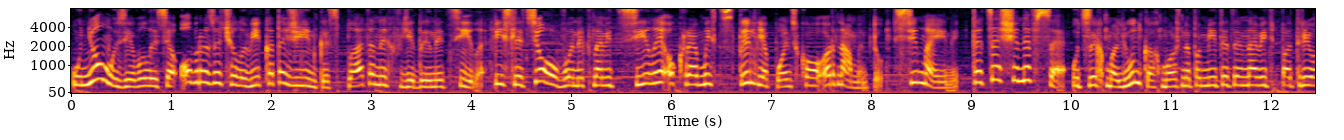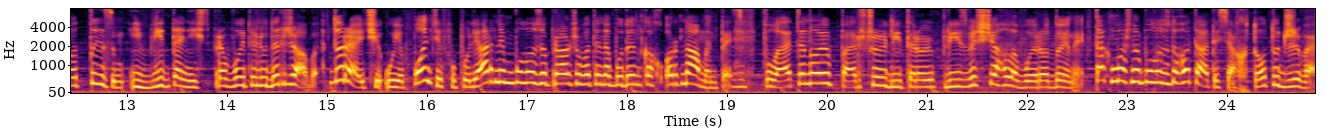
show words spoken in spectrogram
У ньому з'явилися образи чоловіка та жінки, сплетених в єдине ціле. Після цього виник навіть цілий окремий стиль японського орнаменту сімейний. Та це ще не все. У цих малюнках можна помітити навіть патріотизм і відданість правителю держави. До речі, у японців популярним було зображувати на будинках орнаменти з вплетеною першою літерою прізвища глави родини. Так можна було здогадатися, хто тут живе.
